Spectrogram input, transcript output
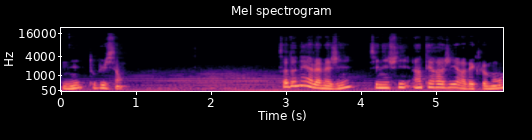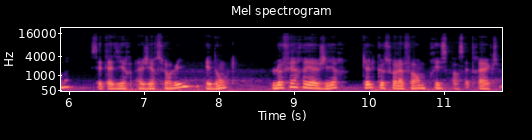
ni tout-puissant. S'adonner à la magie signifie interagir avec le monde, c'est-à-dire agir sur lui, et donc le faire réagir, quelle que soit la forme prise par cette réaction.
